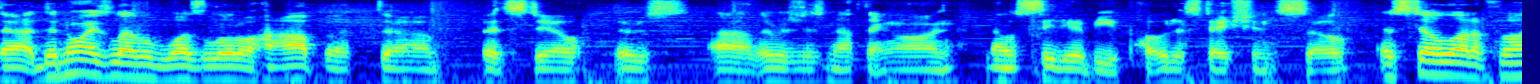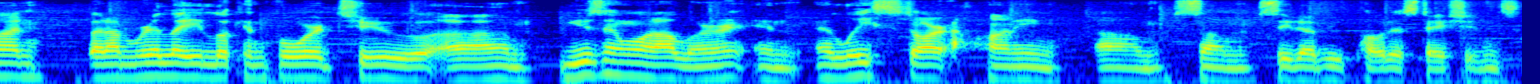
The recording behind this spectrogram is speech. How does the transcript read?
The, noise level was a little high, but uh, but still, there was uh, there was just nothing on, no CW POTA stations, so it's still a lot of fun but I'm really looking forward to um, using what I learned and at least start hunting um, some CW POTA stations.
